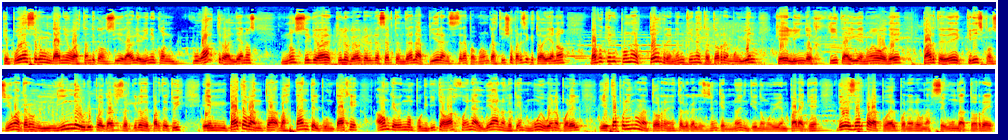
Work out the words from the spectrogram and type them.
que puede hacer un daño bastante considerable. Viene con 4 aldeanos. No sé qué, es lo que va a querer hacer. ¿Tendrá la piedra necesaria para poner un castillo? Parece que todavía no. Va a querer poner una torre. No entiendo esta torre muy bien. Qué lindo hit ahí de nuevo de parte de Chris. Consiguió matar un lindo grupo de caballos arqueros de parte de Twig. Empata bastante el puntaje, aunque venga un poquitito abajo en aldeanos, lo que es muy bueno por él. Y está poniendo una torre en esta localización que no entiendo muy bien para qué. Debe ser para poder poner una segunda torre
